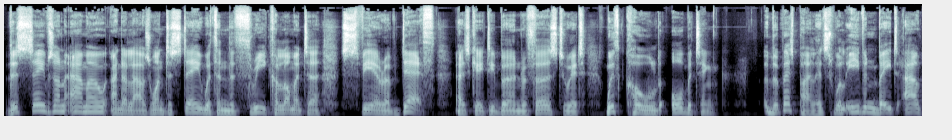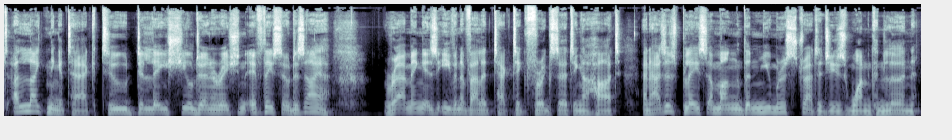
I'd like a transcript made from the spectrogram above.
This saves on ammo and allows one to stay within the three kilometer sphere of death, as Katie Byrne refers to it, with cold orbiting. The best pilots will even bait out a lightning attack to delay shield generation if they so desire. Ramming is even a valid tactic for exerting a heart and has its place among the numerous strategies one can learn.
